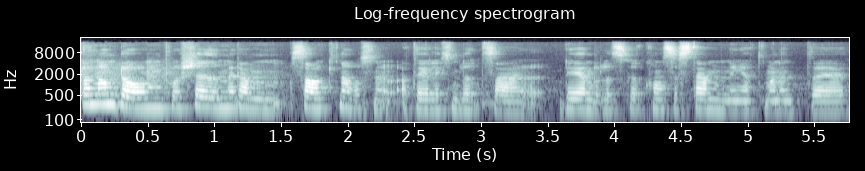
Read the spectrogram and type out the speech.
Undrar om de på Tjejmiddagen saknar oss nu. Att det är liksom lite så här, det är ändå lite konstig stämning att man inte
